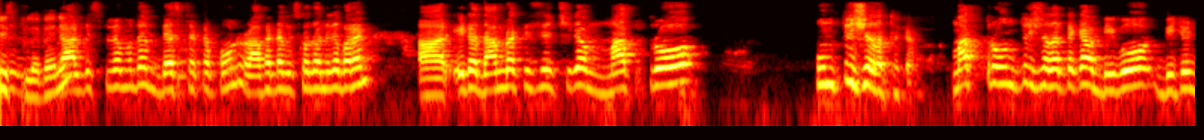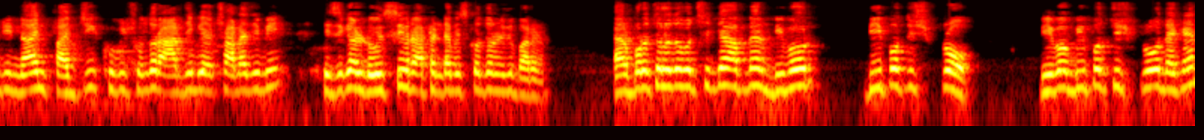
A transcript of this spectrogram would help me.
ডিসপ্লে তাই না? ডিসপ্লের মধ্যে বেস্ট একটা ফোন রাফ এন্ড ইউজ করার জন্য নিতে পারেন। আর এটা দাম রাখতেছি হচ্ছে মাত্র উনত্রিশ হাজার টাকা। মাত্র উনত্রিশ হাজার টাকা Vivo V twenty nine five G খুবই সুন্দর আট জিবি একশো আঠাশ GB physical dual SIM rough and use করার জন্য নিতে পারেন। তারপরে চলে যাব হচ্ছে আপনার ভিভোর বি পঁচিশ প্রো ভিভো বি পঁচিশ প্রো দেখেন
